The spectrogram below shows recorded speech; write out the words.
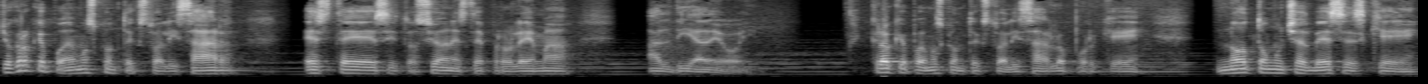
Yo creo que podemos contextualizar esta situación, este problema al día de hoy. Creo que podemos contextualizarlo porque noto muchas veces que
